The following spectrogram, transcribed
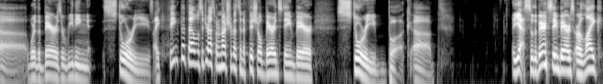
uh, where the bears are reading stories. I think that that was addressed, but I'm not sure if that's an official Berenstain Bear storybook. Yes, so the Berenstain Bears are like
